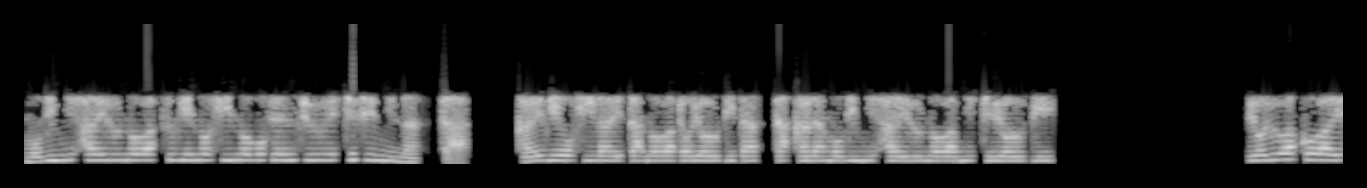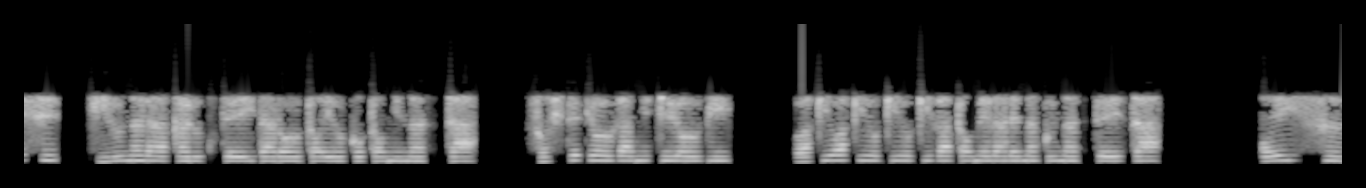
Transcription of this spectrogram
森に入るのは次の日の午前11時になった。会議を開いたのは土曜日だったから森に入るのは日曜日。夜は怖いし、昼なら明るくていいだろうということになった。そして今日が日曜日。ワキワキウキウキが止められなくなっていた。おいっす。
